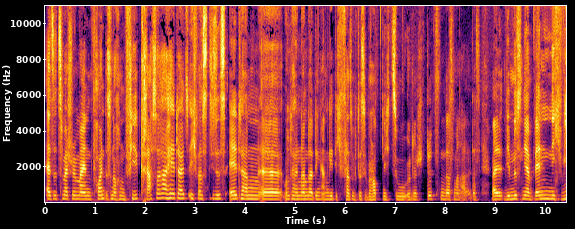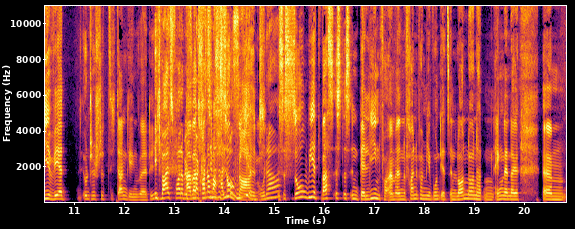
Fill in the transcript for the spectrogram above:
also zum Beispiel mein Freund ist noch ein viel krasserer Hater als ich, was dieses Eltern äh, untereinander Ding angeht. Ich versuche das überhaupt nicht zu unterstützen, dass man all- das, weil wir müssen ja, wenn nicht wir, wer unterstützt sich dann gegenseitig. Ich weiß voll, aber ich man kann trotzdem ist Hallo sagen, weird. oder? Es ist so weird. Was ist das in Berlin vor allem? Also eine Freundin von mir wohnt jetzt in London, hat einen Engländer ähm,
